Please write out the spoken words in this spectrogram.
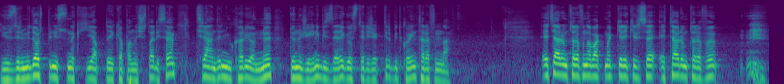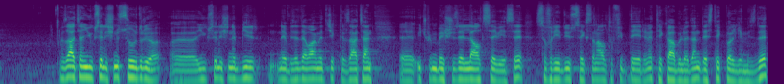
124 bin üstündeki yaptığı kapanışlar ise trendin yukarı yönlü döneceğini bizlere gösterecektir Bitcoin tarafında. Ethereum tarafına bakmak gerekirse Ethereum tarafı zaten yükselişini sürdürüyor. Ee, yükselişine bir nebze devam edecektir. Zaten e, 3556 seviyesi 0786 fib değerine tekabül eden destek bölgemizdi.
